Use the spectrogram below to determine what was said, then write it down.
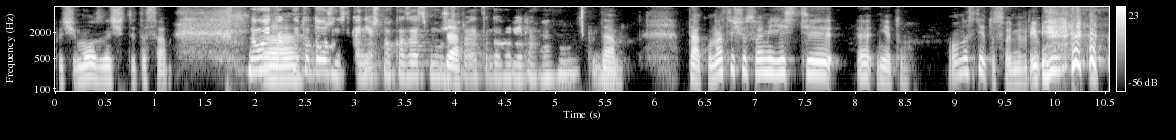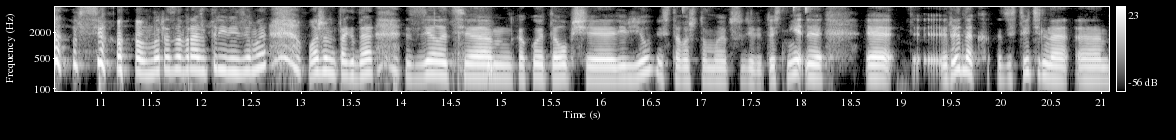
почему, значит, это сам. Ну и а, какую-то должность, конечно, указать, мы уже да. про это говорили. Угу. Да. Так, у нас еще с вами есть... Нету. А у нас нету с вами времени. Все, мы разобрали три резюме. Можем тогда сделать э, какое-то общее ревью из того, что мы обсудили. То есть не, э, э, рынок действительно э,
